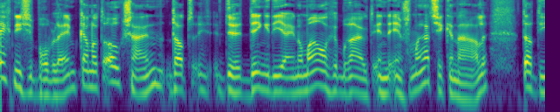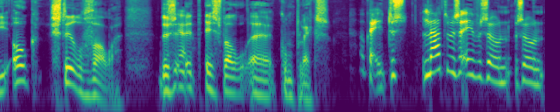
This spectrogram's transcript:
technische probleem kan het ook zijn dat de dingen die jij normaal gebruikt in de informatiekanalen, dat die ook stilvallen. Dus het is wel complex. Oké, dus laten we eens even zo'n zo'n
